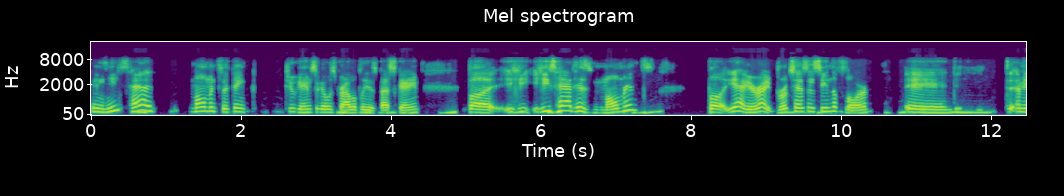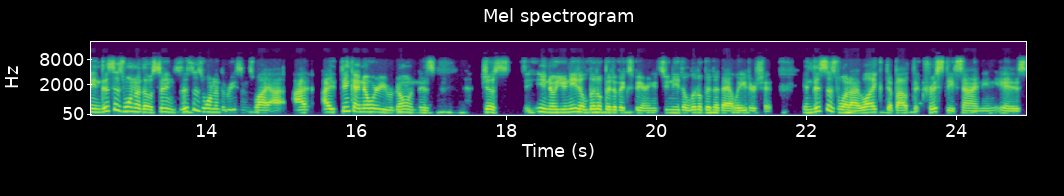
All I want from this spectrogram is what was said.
and he's had moments. I think two games ago was mm-hmm. probably his best game, but he he's had his moments. But yeah, you're right. Brooks hasn't seen the floor, and th- I mean, this is one of those things. This is one of the reasons why I I, I think I know where you were going. Is just you know you need a little mm-hmm. bit of experience. You need a little bit of that leadership, and this is what I liked about the Christie signing is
